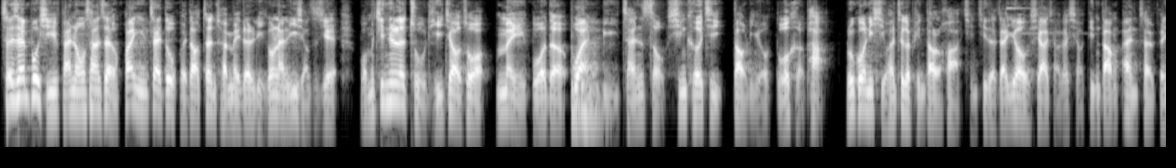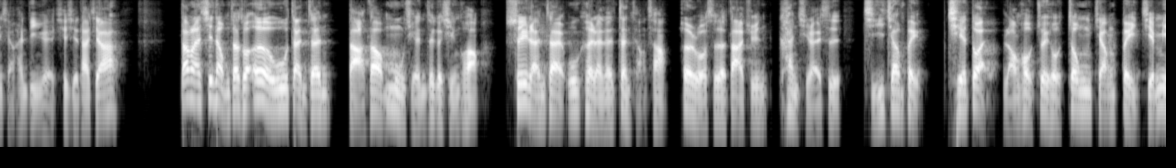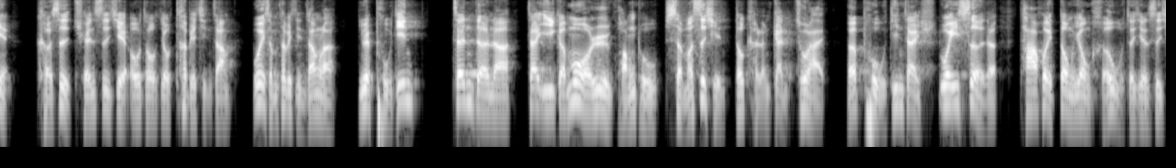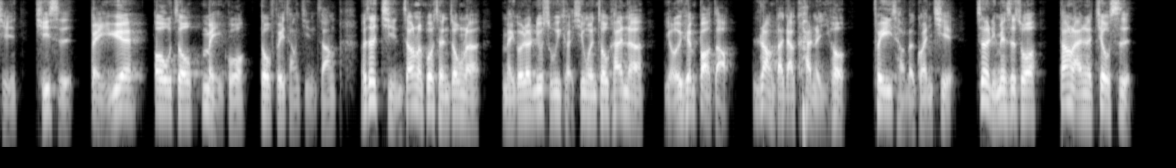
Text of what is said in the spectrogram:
生生不息，繁荣昌盛。欢迎再度回到正传媒的理工男的异想世界。我们今天的主题叫做“美国的万里斩首新科技到底有多可怕”。如果你喜欢这个频道的话，请记得在右下角的小叮当按赞、分享和订阅，谢谢大家。当然，现在我们知道说，俄乌战争打到目前这个情况，虽然在乌克兰的战场上，俄罗斯的大军看起来是即将被切断，然后最后终将被歼灭。可是全世界欧洲就特别紧张，为什么特别紧张呢？因为普丁真的呢，在一个末日狂徒，什么事情都可能干得出来。而普丁在威慑的他会动用核武这件事情，其实北约、欧洲、美国都非常紧张。而在紧张的过程中呢，美国的 Newsweek 新闻周刊呢有一篇报道，让大家看了以后非常的关切。这里面是说，当然了，就是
